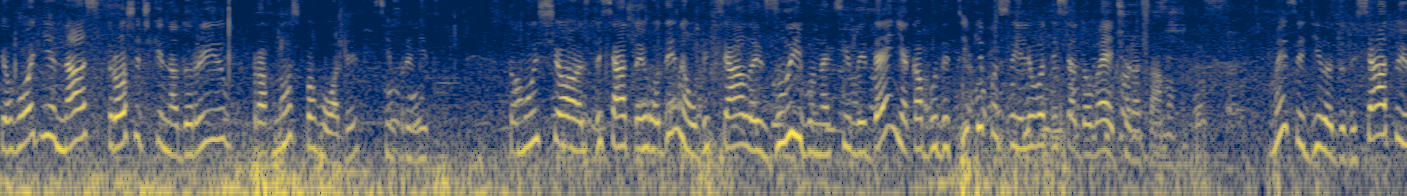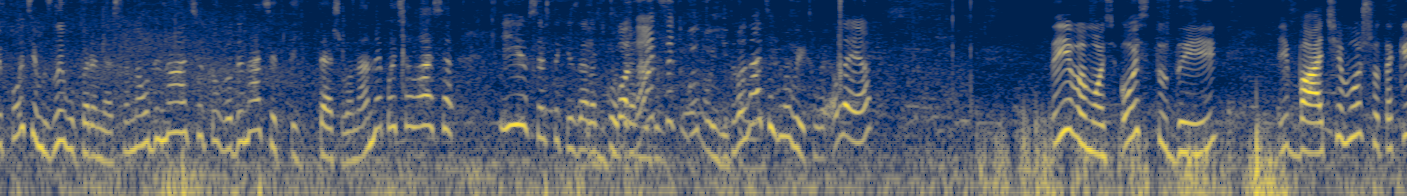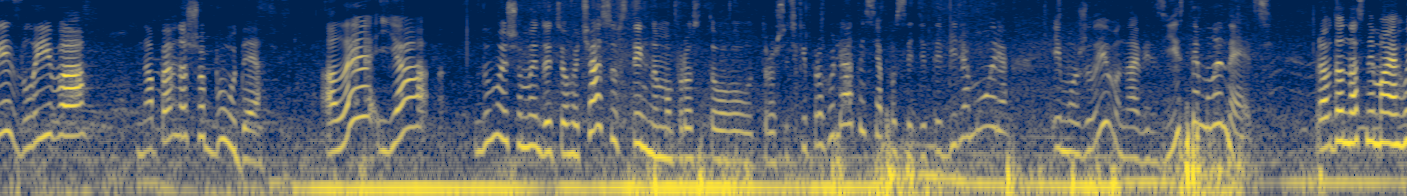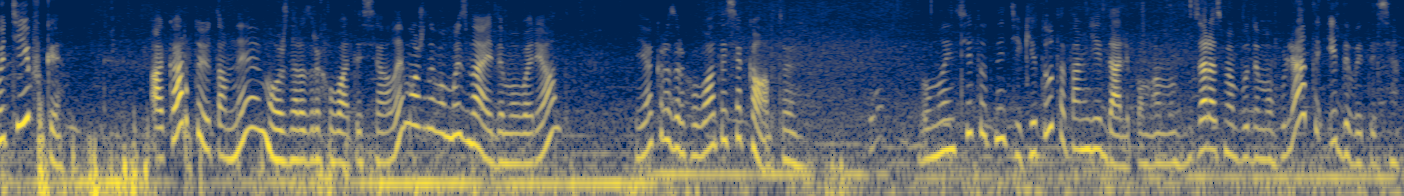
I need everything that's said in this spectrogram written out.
Сьогодні нас трошечки надурив прогноз погоди. Всім привіт! Тому що з 10-ї години обіцяли зливу на цілий день, яка буде тільки посилюватися до вечора самого. Ми сиділи до 10-ї, потім зливу перенесли на 11-ту, в 11 теж вона не почалася. І все ж таки зараз котра 12 ми виїхали. 12 ми виїхали. Але дивимось ось туди і бачимо, що таки злива, напевно, що буде. Але я думаю, що ми до цього часу встигнемо просто трошечки прогулятися, посидіти біля моря і, можливо, навіть з'їсти млинець. Правда, у нас немає готівки, а картою там не можна розрахуватися, але можливо ми знайдемо варіант, як розрахуватися картою. Бо млинці тут не тільки тут, а там є й далі, по-моєму. Зараз ми будемо гуляти і дивитися.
